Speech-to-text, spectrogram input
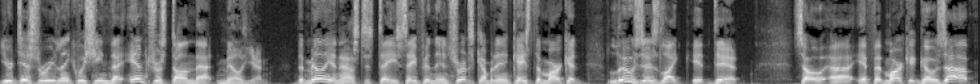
you're just relinquishing the interest on that million. The million has to stay safe in the insurance company in case the market loses like it did. So uh, if the market goes up,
